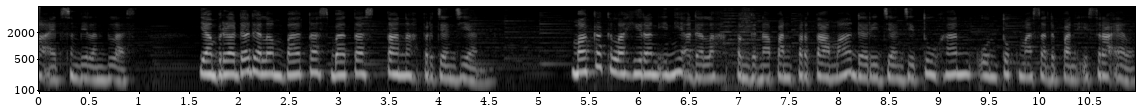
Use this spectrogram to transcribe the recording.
ayat 19 yang berada dalam batas-batas tanah perjanjian. Maka kelahiran ini adalah penggenapan pertama dari janji Tuhan untuk masa depan Israel.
